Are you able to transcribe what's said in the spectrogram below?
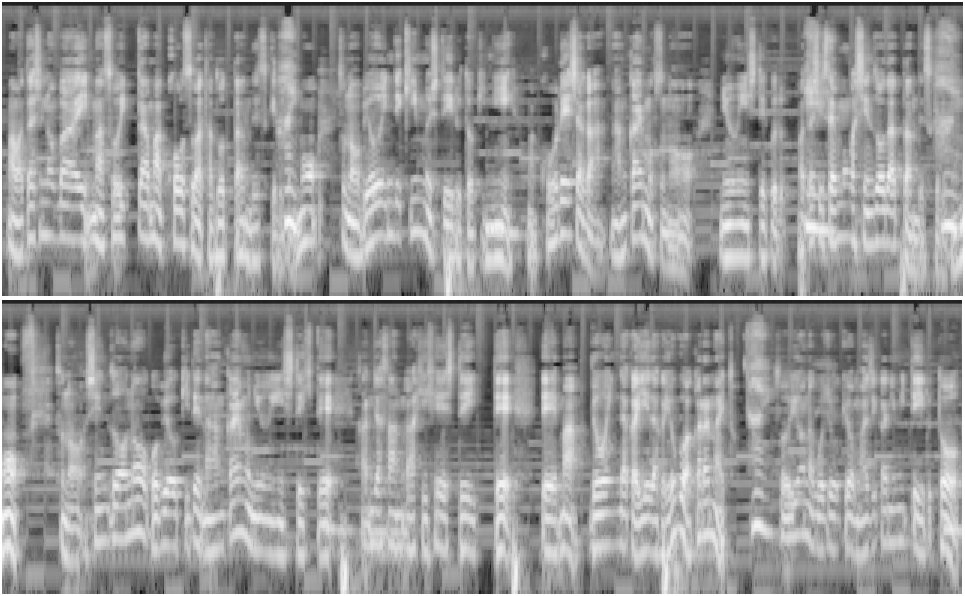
えー、まあ私の場合、まあそういったまあコースは辿ったんですけれども、はい、その病院で勤務している時に、まあ高齢者が何回もその入院してくる。私、専門が心臓だったんですけれども、はい、その心臓のご病気で何回も入院してきて、患者さんが疲弊していって、で、まあ、病院だか家だかよくわからないと。はい、そういうようなご状況を間近に見ていると、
